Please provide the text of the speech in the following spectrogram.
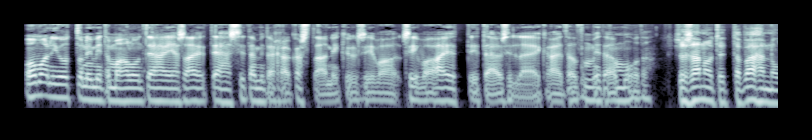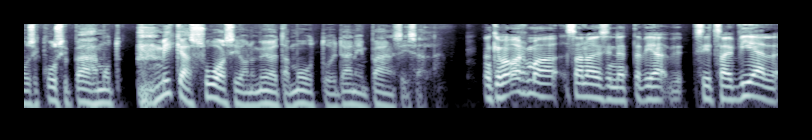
oman juttuni, mitä mä haluan tehdä ja sai tehdä sitä, mitä rakastaa, niin kyllä siinä vaan, siinä vaan ajettiin täysillä eikä ajateltu mitään muuta. Sä sanoit, että vähän nousi kusi päähän, mutta mikä suosion myötä muuttui Danin pään sisällä? No kyllä mä varmaan sanoisin, että vie, siitä sai vielä,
